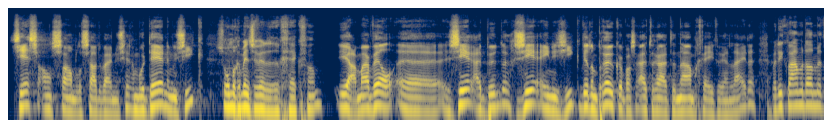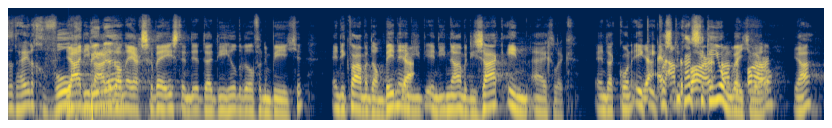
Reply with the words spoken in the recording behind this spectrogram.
jazz-ensembles, zouden wij nu zeggen. Moderne muziek. Sommige mensen werden er gek van. Ja, maar wel eh, zeer uitbundig, zeer energiek. Willem Breuker was uiteraard de naamgever en leider. Maar die kwamen dan met het hele gevolg Ja, die binnen. waren dan ergens geweest en die, die- hielden wel van een biertje. En die kwamen dan binnen en, die, en die namen die zaak in eigenlijk. En daar kon ik, Ja, ik was natuurlijk hartstikke jong, weet je wel. Ja,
